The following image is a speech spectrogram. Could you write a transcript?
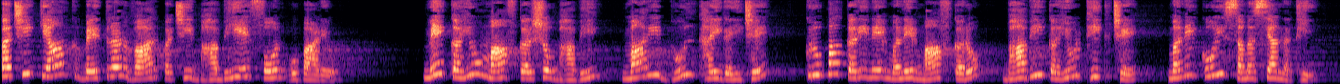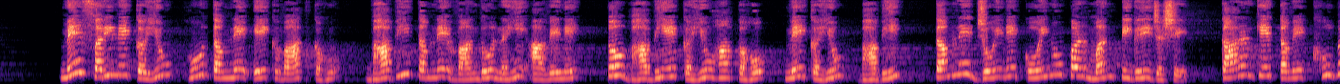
પછી ક્યાંક બે ત્રણ વાર પછી ભાભીએ ફોન ઉપાડ્યો. મેં કહ્યું, માફ કરશો ભાભી, મારી ભૂલ થઈ ગઈ છે. કૃપા કરીને મને માફ કરો. ભાભી કહ્યું, ઠીક છે, મને કોઈ સમસ્યા નથી. મેં ફરીને કહ્યું, હું તમને એક વાત કહું. ભાભી તમને વાંધો નહીં આવે ને? તો ભાભીએ કહ્યું, હા, કહો. મેં કહ્યું, ભાભી, તમને જોઈને કોઈનું પણ મન પીગળી જશે. કારણ કે તમે ખૂબ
